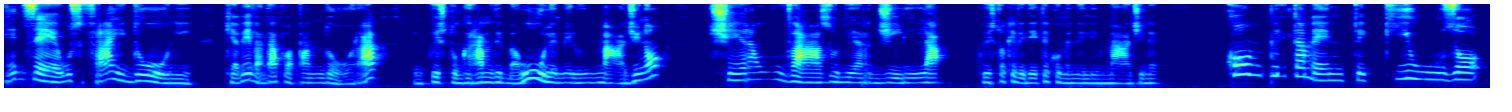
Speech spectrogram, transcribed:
E Zeus, fra i doni che aveva dato a Pandora, in questo grande baule me lo immagino, c'era un vaso di argilla, questo che vedete come nell'immagine, completamente chiuso.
